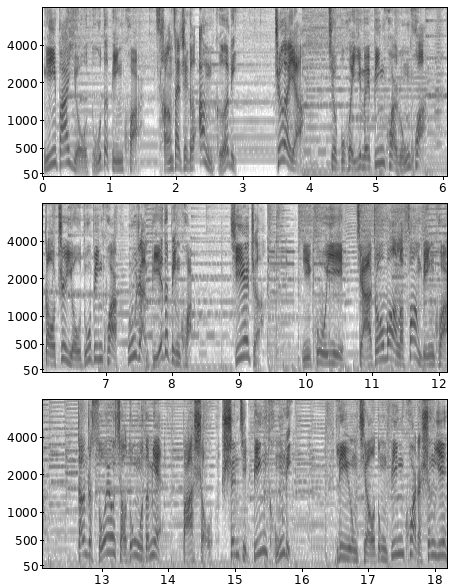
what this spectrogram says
你把有毒的冰块藏在这个暗格里，这样就不会因为冰块融化导致有毒冰块污染别的冰块。接着，你故意假装忘了放冰块，当着所有小动物的面把手伸进冰桶里，利用搅动冰块的声音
